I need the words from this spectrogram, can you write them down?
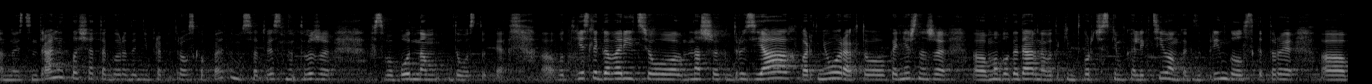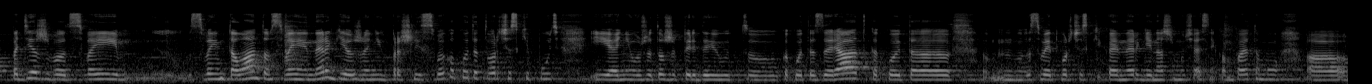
одной из центральных площадок города Днепропетровска, поэтому, соответственно, тоже в свободном доступе. А Вот если говорить о наших друзьях, партнерах, то, конечно же, э, мы благодарны вот таким творческим коллективам, как The Pringles, которые э, поддерживают свои своим талантом, своей энергией уже они прошли свой какой-то творческий путь, и они уже тоже передают э, какой-то заряд, какой-то своей творческой энергии нашим участникам. Поэтому э,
